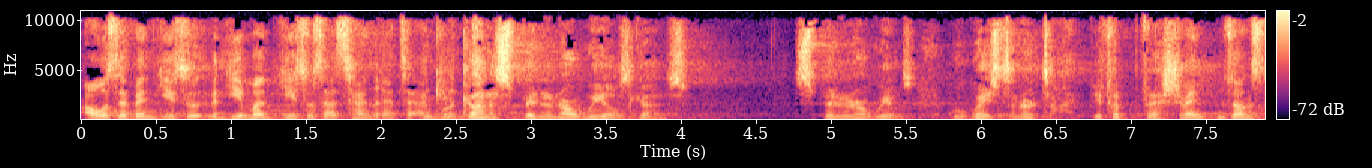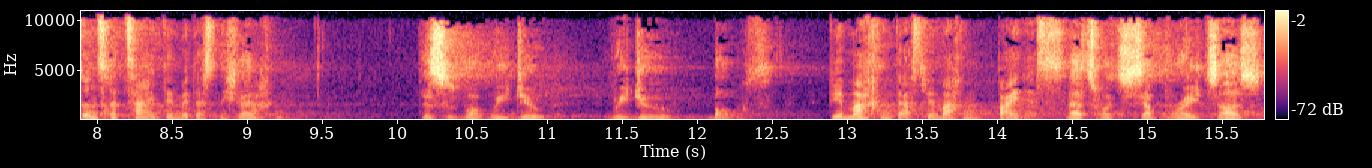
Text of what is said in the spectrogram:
Außer wenn, Jesus, wenn jemand Jesus als seinen Retter And we're erkennt. kind of spinning our wheels, guys. Wir ver verschwenden sonst unsere Zeit, wenn wir das nicht machen. This is what we do. We do both. Wir machen das, wir machen beides. That's what separates us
